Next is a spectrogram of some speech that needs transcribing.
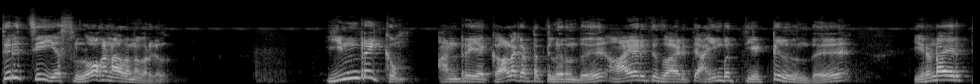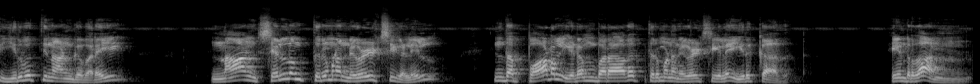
திருச்சி எஸ். லோகநாதன் அவர்கள். இன்றைக்கும் அன்றைய காலகட்டத்திலிருந்து ஆயிரத்தி தொள்ளாயிரத்தி ஐம்பத்தி எட்டிலிருந்து இரண்டாயிரத்தி இருபத்தி நான்கு வரை நான் செல்லும் திருமண நிகழ்ச்சிகளில் இந்த பாடல் இடம்பெறாத திருமண நிகழ்ச்சிகளே இருக்காது என்றுதான்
